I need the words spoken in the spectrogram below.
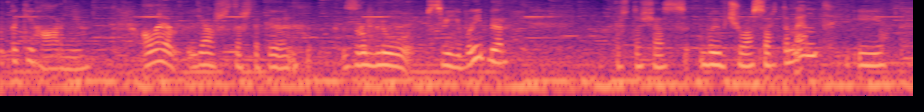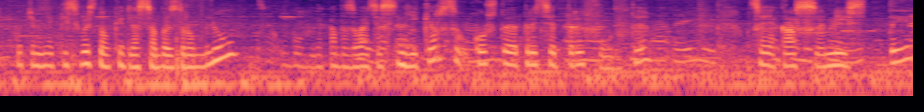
от такі гарні. Але я ж все ж таки зроблю свій вибір. Просто зараз вивчу асортимент і потім якісь висновки для себе зроблю. Це яка називається Sneakers, коштує 33 фунти. Це якраз мій стиль,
